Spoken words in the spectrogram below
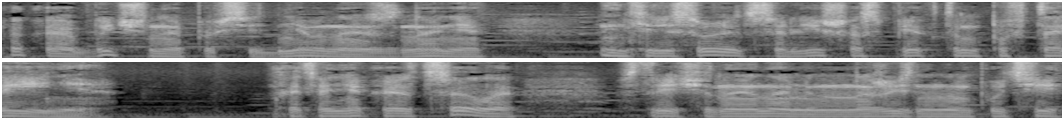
как и обычное повседневное знание, интересуется лишь аспектом повторения. Хотя некое целое, встреченное нами на жизненном пути,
